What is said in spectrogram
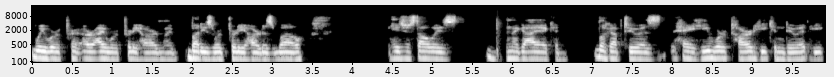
we work pre- or I work pretty hard. My buddies work pretty hard as well. He's just always been a guy I could look up to as, hey, he worked hard, he can do it. He,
